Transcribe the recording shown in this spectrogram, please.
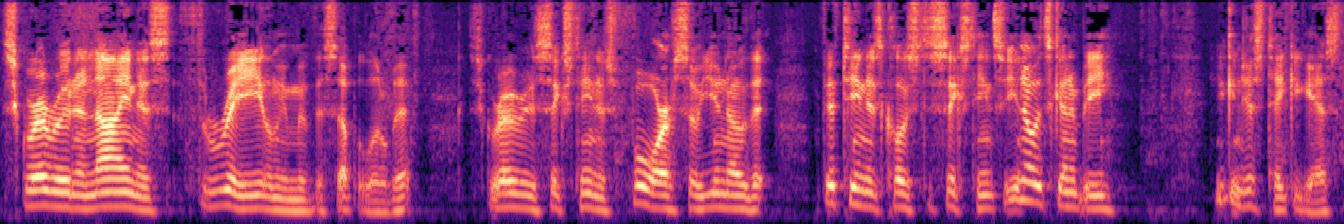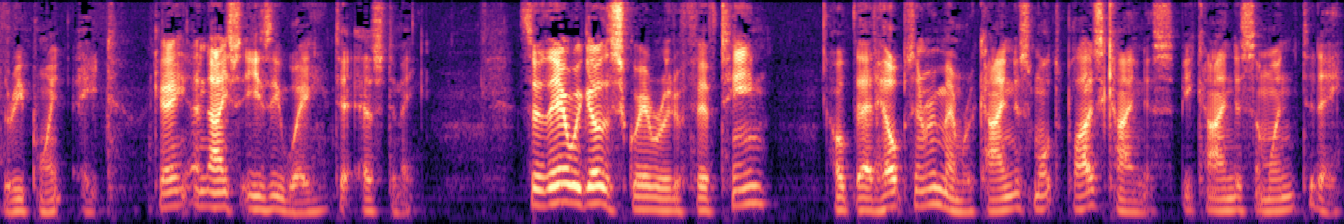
Square root of 9 is 3. Let me move this up a little bit. Square root of 16 is 4, so you know that 15 is close to 16, so you know it's going to be, you can just take a guess, 3.8. Okay, a nice easy way to estimate. So there we go, the square root of 15. Hope that helps, and remember, kindness multiplies kindness. Be kind to someone today.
